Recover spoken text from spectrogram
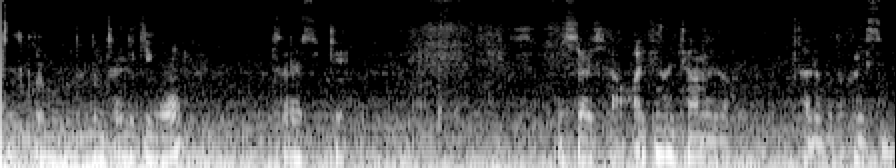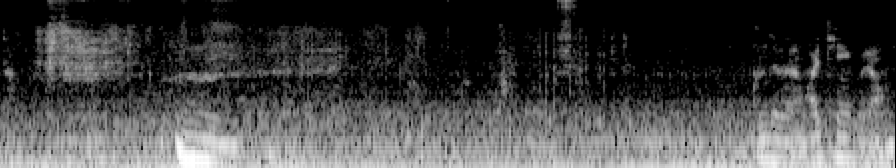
그래서 그런 부분들 좀 잘 느끼고 잘할 수 있게 으쌰으쌰 화이팅 화이팅 하면서 잘해보도록 하겠습니다. 음. 언제나 화이팅이고요.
